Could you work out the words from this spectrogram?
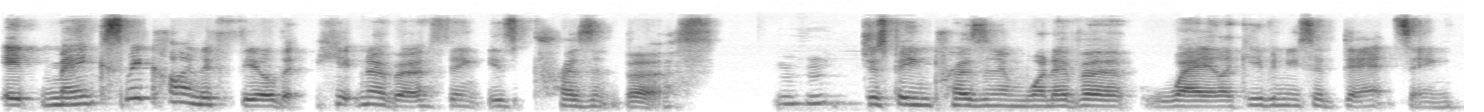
It makes me kind of feel that hypnobirthing is present birth. Mm-hmm. Just being present in whatever way, like even you said dancing,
